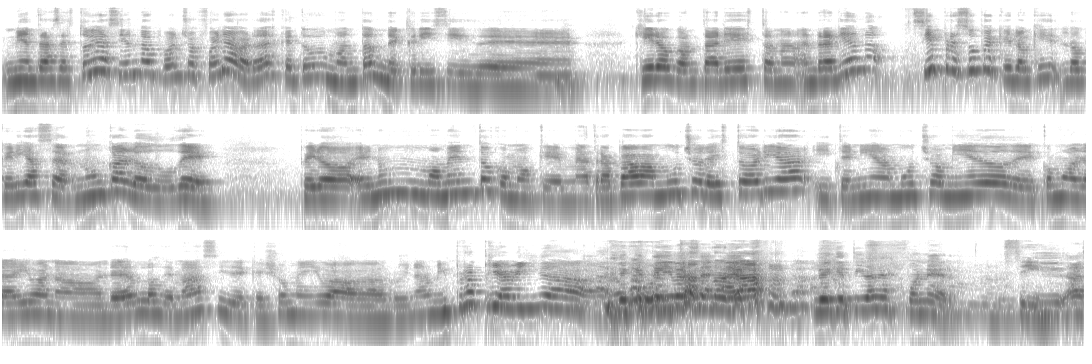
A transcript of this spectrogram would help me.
Mientras estoy haciendo Poncho fue, la verdad es que tuve un montón de crisis de quiero contar esto. No, en realidad no, siempre supe que lo, lo quería hacer, nunca lo dudé. pero en un momento como que me atrapaba mucho la historia y tenía mucho miedo de cómo la iban a leer los demás y de que yo me iba a arruinar mi propia vida. De que te ibas a, de que te ibas a exponer. Sí. Y, a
